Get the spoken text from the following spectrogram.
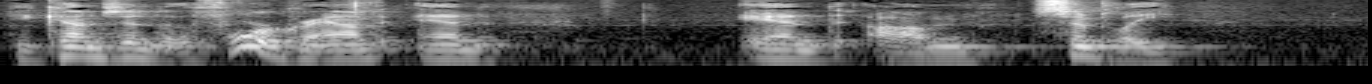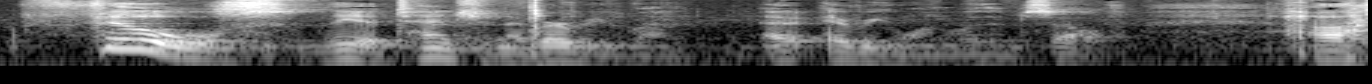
he comes into the foreground and and um, simply fills the attention of everyone everyone with himself. Uh,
